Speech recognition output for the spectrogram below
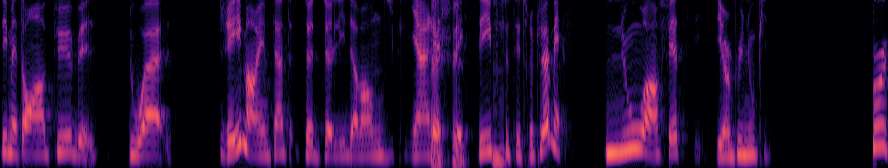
tu mettons, en pub, tu dois créer, mais en même temps, tu as, les demandes du client respecter, puis Mhm. tous ces trucs-là. Mais nous, en fait, c'est un peu nous qui peut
